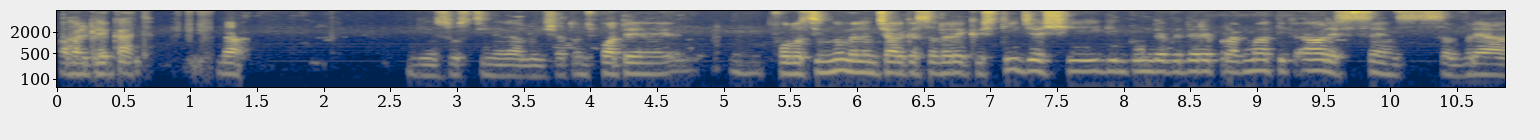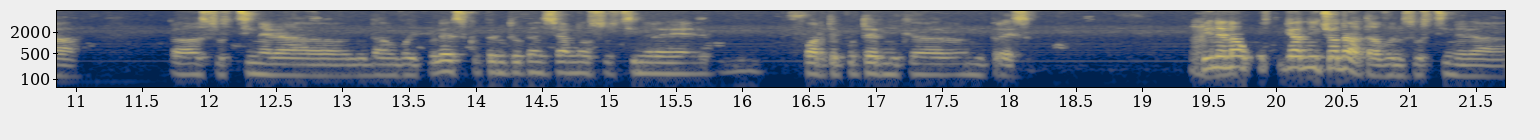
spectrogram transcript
a mai plecat. Da, din susținerea lui. Și atunci poate folosind numele încearcă să le recâștige și din punct de vedere pragmatic are sens să vrea uh, susținerea lui Dan Voiculescu pentru că înseamnă o susținere foarte puternică în presă. Bine, mhm. n-au câștigat niciodată având susținerea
